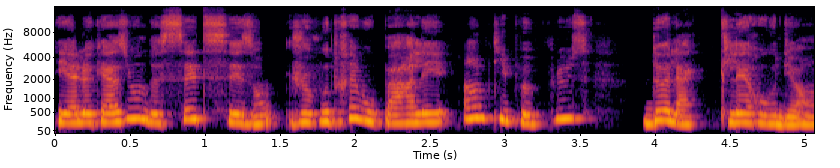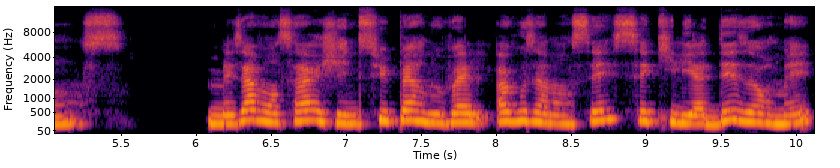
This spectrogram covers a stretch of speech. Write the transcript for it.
Et à l'occasion de cette saison, je voudrais vous parler un petit peu plus de la clairaudience. Mais avant ça, j'ai une super nouvelle à vous annoncer, c'est qu'il y a désormais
